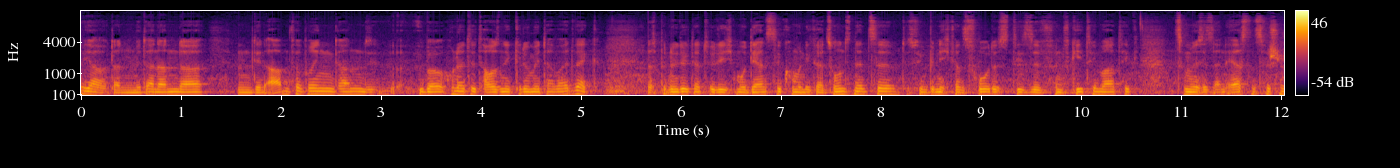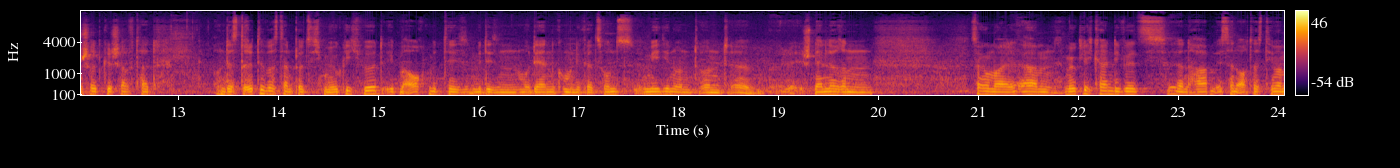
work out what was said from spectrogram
äh, ja, dann miteinander ähm, den Abend verbringen kann, über hunderte, tausende Kilometer weit weg. Das benötigt natürlich modernste Kommunikationsnetze. Deswegen bin ich ganz froh, dass diese 5G-Thematik zumindest jetzt einen ersten Zwischenschritt geschafft hat. Und das Dritte, was dann plötzlich möglich wird, eben auch mit, mit diesen modernen Kommunikationsmedien und, und äh, schnelleren sagen wir mal, ähm, Möglichkeiten, die wir jetzt dann haben, ist dann auch das Thema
